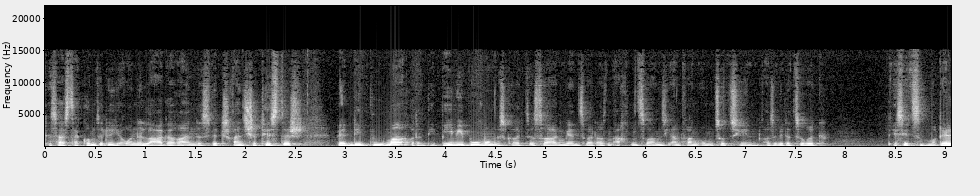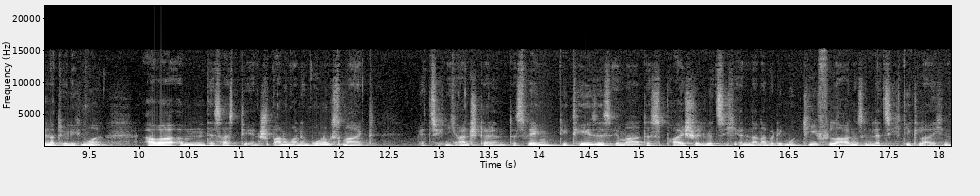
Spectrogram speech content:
Das heißt, da kommt natürlich auch eine Lage rein. Das wird rein statistisch, werden die Boomer oder die Babyboomer, um das korrekt zu sagen, werden 2028 anfangen umzuziehen. Also wieder zurück. Ist jetzt ein Modell natürlich nur. Aber ähm, das heißt, die Entspannung an dem Wohnungsmarkt wird sich nicht einstellen. Deswegen, die These ist immer, das Preisschild wird sich ändern, aber die Motivlagen sind letztlich die gleichen.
